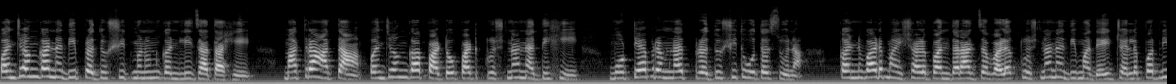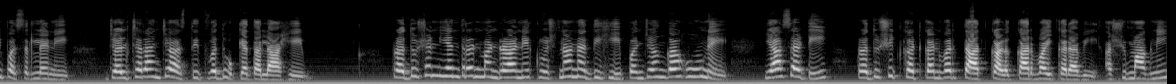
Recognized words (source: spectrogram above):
पंचगंगा नदी प्रदूषित म्हणून गणली जात आहे. मात्र आता पंचगंगा पाठोपाठ कृष्णा नदीही मोठ्या प्रमाणात प्रदूषित होत असून कनवाड म्हैसाळ बंदराजवळ कृष्णा नदीमध्ये जलपर्णी पसरल्याने जलचरांचे अस्तित्व धोक्यात आलं आहे. प्रदूषण नियंत्रण मंडळाने कृष्णा नदी ही पंचगंगा होऊ नये यासाठी प्रदूषित घटकांवर तात्काळ कारवाई करावी अशी मागणी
